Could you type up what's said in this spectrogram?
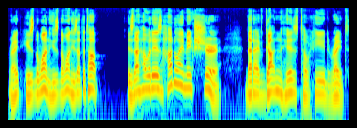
Right? He's the one, he's the one, he's at the top. Is that how it is? How do I make sure that I've gotten his tawheed right?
